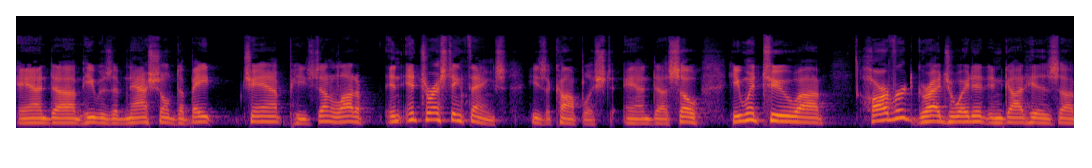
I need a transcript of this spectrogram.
and um, he was a national debate champ. He's done a lot of interesting things he's accomplished. And uh, so he went to Harvard, graduated, and got his uh,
